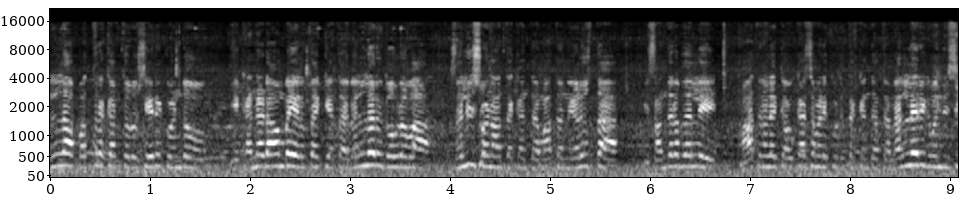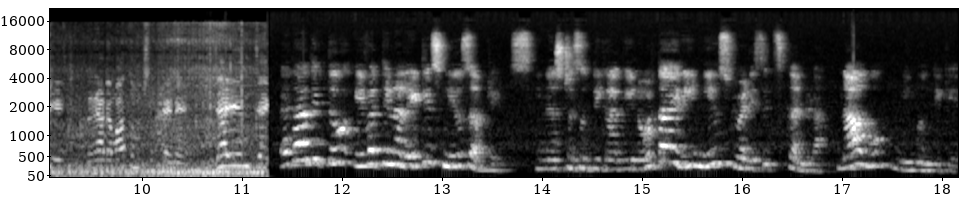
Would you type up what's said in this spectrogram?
ಎಲ್ಲ ಪತ್ರಕರ್ತರು ಸೇರಿಕೊಂಡು ಈ ಕನ್ನಡಾಂಬೆ ಇರತಕ್ಕಂಥ ತಾವೆಲ್ಲರೂ ಗೌರವ ಸಲ್ಲಿಸೋಣ ಅಂತಕ್ಕಂಥ ಮಾತನ್ನು ಹೇಳುತ್ತಾ ಈ ಸಂದರ್ಭದಲ್ಲಿ ಮಾತನಾಡಕ್ಕೆ ಅವಕಾಶ ಮಾಡಿಕೊಟ್ಟಿರ್ತಕ್ಕಂಥ ತಮ್ಮೆಲ್ಲರಿಗೂ ವಂದಿಸಿ ನನ್ನ ಮಾತು ಮುಗಿಸುತ್ತೇನೆ. ಜೈ ಹಿಂದ್, ಜೈ ಇದಾಗಿತ್ತು ಇವತ್ತಿನ ಲೇಟೆಸ್ಟ್ ನ್ಯೂಸ್ ಅಪ್ಡೇಟ್ಸ್ ಇನ್ನಷ್ಟು ಸುದ್ದಿಗಾಗಿ ನೋಡ್ತಾ ಇರಿ ನ್ಯೂಸ್ ಟ್ವೆಂಟಿ ಸಿಕ್ಸ್ ಕನ್ನಡ. ನಾವು ನಿಮ್ಮೊಂದಿಗೆ.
